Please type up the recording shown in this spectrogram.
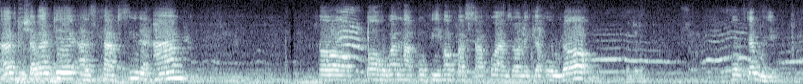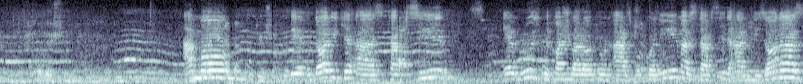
از می شود که از تفسیر هم تا با هو الحق و فیها فصف و انزانه که اولا گفته بودیم. اما مقداری که از تفسیر امروز می‌خوایم براتون عرض بکنیم از تفسیر المیزان است.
